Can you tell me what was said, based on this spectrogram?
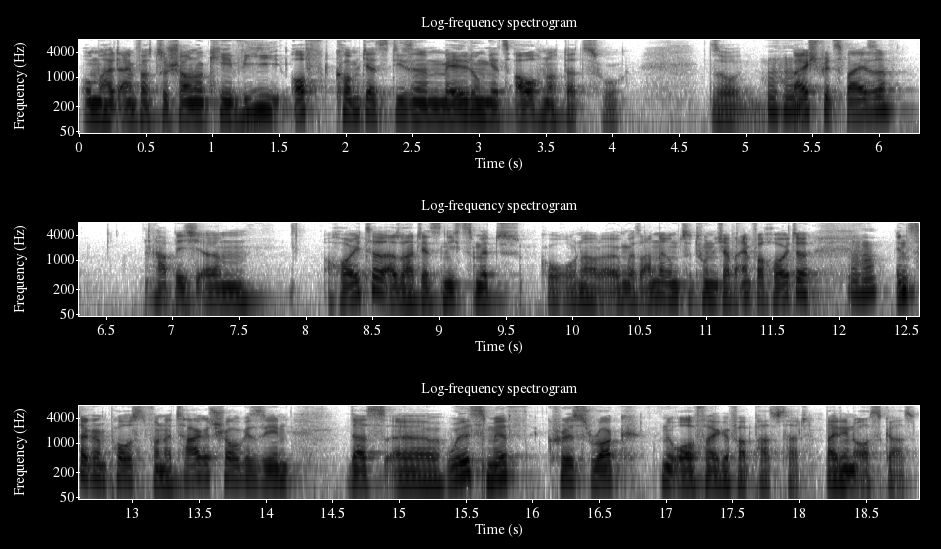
um halt einfach zu schauen, okay, wie oft kommt jetzt diese Meldung jetzt auch noch dazu. So, mhm. beispielsweise habe ich ähm, heute, also hat jetzt nichts mit Corona oder irgendwas anderem zu tun, ich habe einfach heute mhm. Instagram-Post von der Tagesschau gesehen, dass äh, Will Smith Chris Rock eine Ohrfeige verpasst hat bei den Oscars.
